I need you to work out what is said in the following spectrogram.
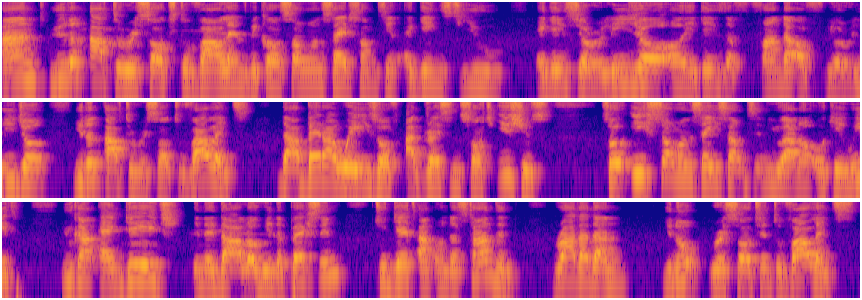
And you don't have to resort to violence because someone said something against you, against your religion, or against the founder of your religion. You don't have to resort to violence. There are better ways of addressing such issues. So if someone says something you are not okay with, you can engage in a dialogue with the person to get an understanding rather than, you know, resorting to violence.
